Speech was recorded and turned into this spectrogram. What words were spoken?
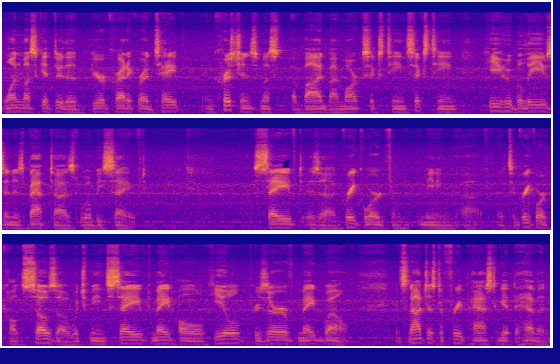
One must get through the bureaucratic red tape, and Christians must abide by Mark 16 16. He who believes and is baptized will be saved. Saved is a Greek word from meaning, uh, it's a Greek word called sozo, which means saved, made whole, healed, preserved, made well. It's not just a free pass to get to heaven,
